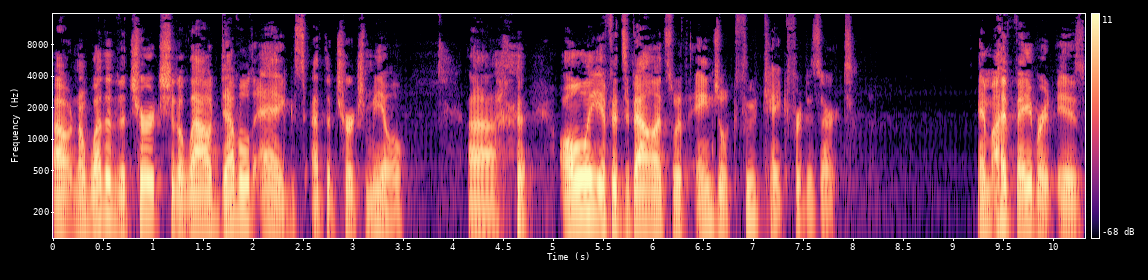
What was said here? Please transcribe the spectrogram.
uh, on whether the church should allow deviled eggs at the church meal uh, only if it's balanced with angel food cake for dessert. And my favorite is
